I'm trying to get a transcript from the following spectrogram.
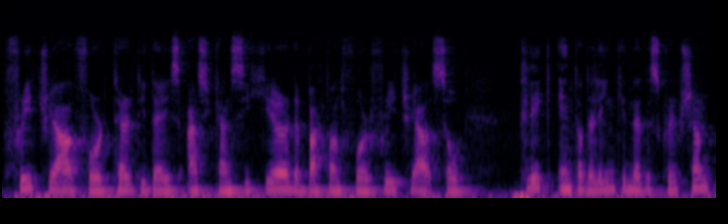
free trial for 30 days. As you can see here the button for free trial. So click into the link in the description.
